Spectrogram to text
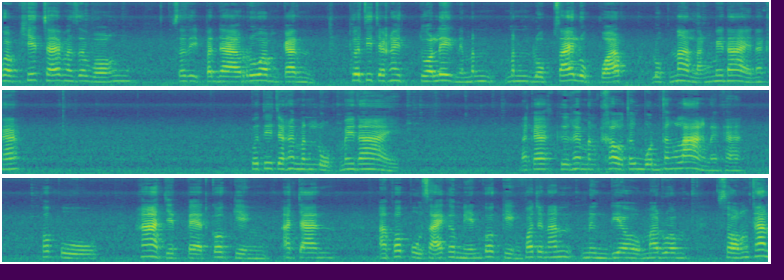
ความคิดใช้มันสมองสติปัญญาร่วมกัน เพื่อที่จะให้ตัวเลขเนี่ยมันมันหลบซ้ายหลบขวาหลบหน้าหลังไม่ได้นะคะ เพื่อที่จะให้มันหลบไม่ได้นะคะ คือให้มันเข้าทั้งบนทั้งล่างนะคะพ่อปู่ห้าเจ็ดแปดก็เก่ง อาจารย์พ่อปู่สายเขมรก็เก่ง เพราะฉะนั้นหนึ่งเดียวมารวมสองท่าน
